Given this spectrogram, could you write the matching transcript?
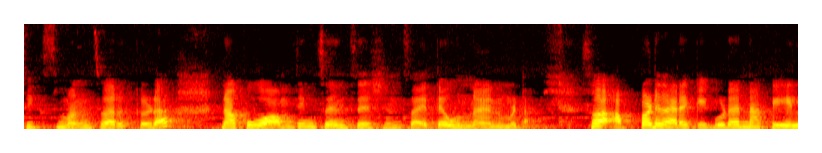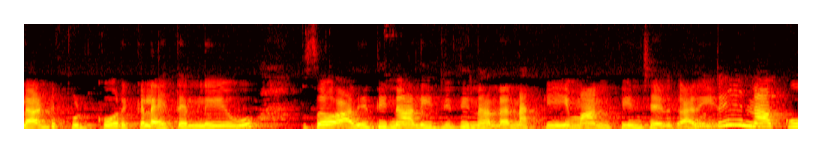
సిక్స్ మంత్స్ వరకు కూడా నాకు వామిటింగ్ సెన్సేషన్స్ అయితే ఉన్నాయన్నమాట. సో అప్పటి వరకు కూడా నాకు ఎలాంటి ఫుడ్ కోరికలు అయితే లేవు. సో అది తినాలి ఇది తినాలి నాకు ఏం అనిపించేది కాదు. అయితే నాకు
